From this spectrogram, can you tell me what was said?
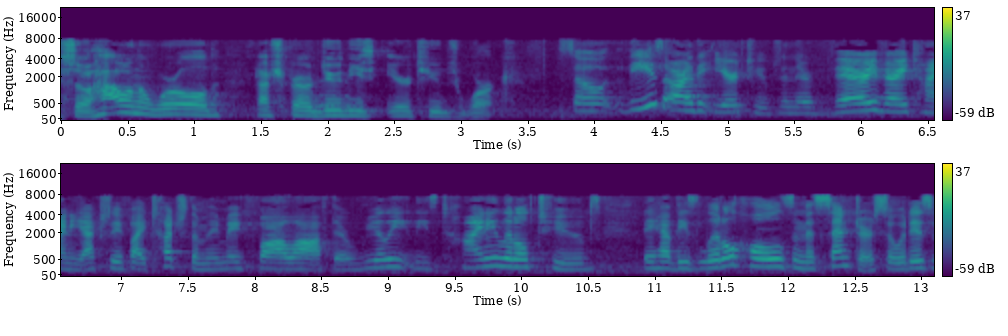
So how in the world, Dr. Shapiro, do these ear tubes work? So these are the ear tubes, and they're very, very tiny. Actually, if I touch them, they may fall off. They're really these tiny little tubes. They have these little holes in the center, so it is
